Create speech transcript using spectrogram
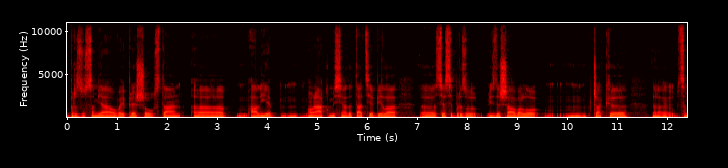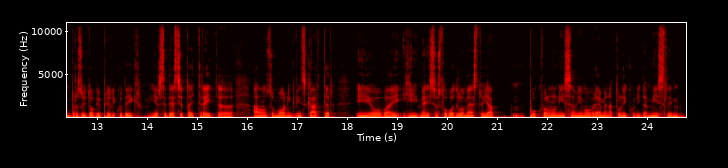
brzo sam ja ovaj prešao u stan, e, ali je m, onako mislim adaptacija je bila e, sve se brzo izdešavalo, m, čak e, e, sam brzo i dobio priliku da igram, jer se desio taj trade Alonso Morning, Vince Carter i ovaj i meni se oslobodilo mesto. Ja bukvalno nisam imao vremena toliko ni da mislim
